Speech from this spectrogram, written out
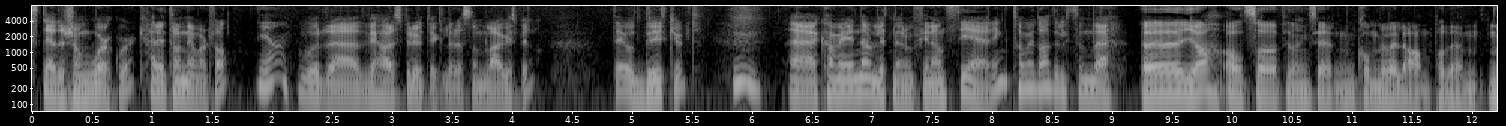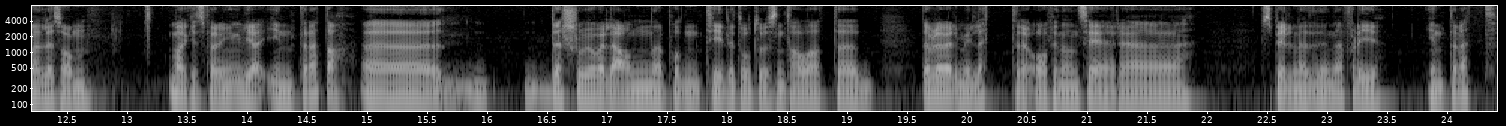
steder som WorkWork, her i Trondheim i hvert fall, ja. hvor eh, vi har spillutviklere som lager spill. Det er jo dritkult. Mm. Eh, kan vi nevne litt mer om finansiering? Tommy, du hadde litt om det. Uh, ja, altså finansieringen kommer jo veldig an på det, men liksom markedsføring via internett, da. Uh, det slo jo veldig an på den tidlige 2000-tallet at uh, det ble veldig mye lettere å finansiere spillene dine fordi internett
